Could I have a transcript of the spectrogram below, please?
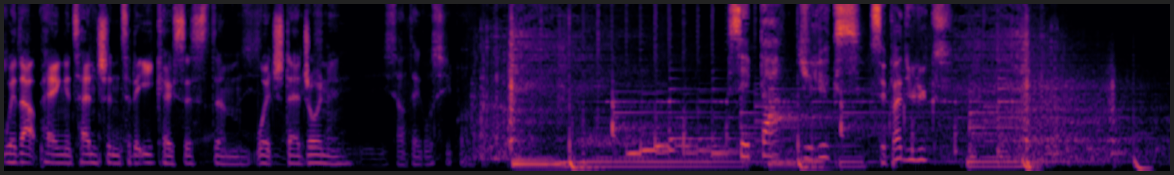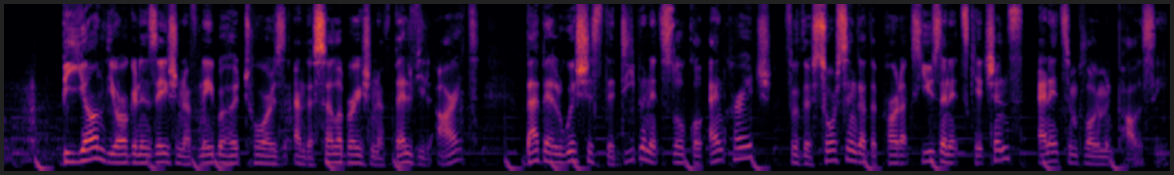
without paying attention to the ecosystem which they're joining. Ils s'intègrent aussi, quoi. C'est pas du luxe. C'est pas du luxe. Beyond the organization of neighborhood tours and the celebration of Belleville art, Babel wishes to deepen its local anchorage through the sourcing of the products used in its kitchens and its employment policy.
